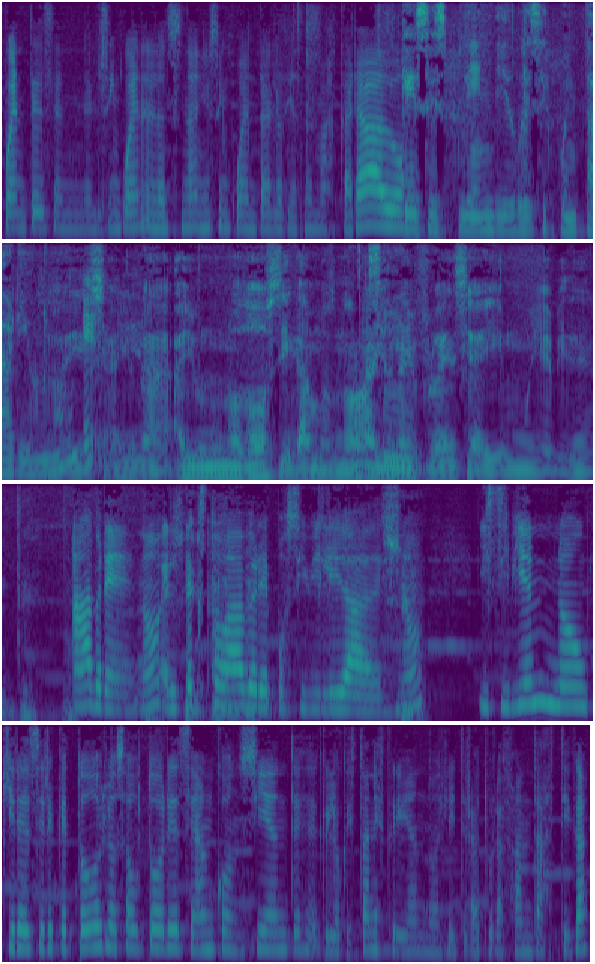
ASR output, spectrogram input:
Puentes en, el 50, en los años 50 de los días del mascarado. Que es espléndido ese cuentario, ¿no? Hay, hay, una, hay un 1-2, digamos, ¿no? Hay una influencia ahí muy evidente. Abre, ¿no? El texto abre. posibilidades, ¿no? Y si bien no quiere decir que todos los autores sean conscientes de que lo que están escribiendo es literatura fantástica,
